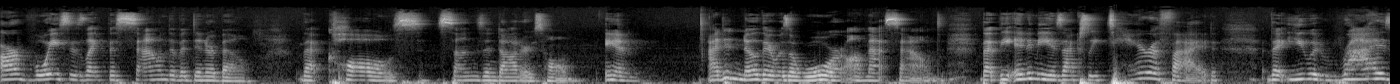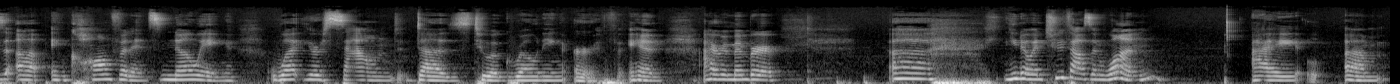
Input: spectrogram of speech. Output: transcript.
our voice is like the sound of a dinner bell that calls sons and daughters home and I didn't know there was a war on that sound, that the enemy is actually terrified that you would rise up in confidence knowing what your sound does to a groaning earth. And I remember, uh, you know, in 2001, I um,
